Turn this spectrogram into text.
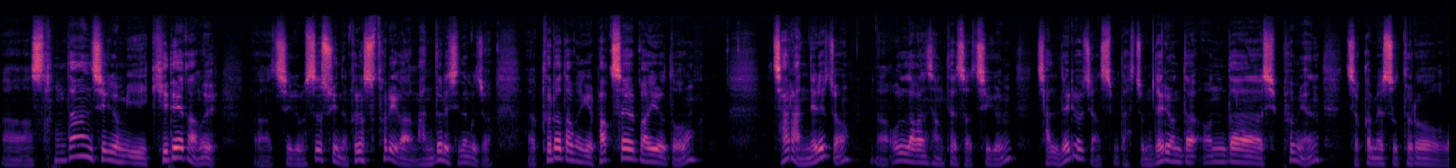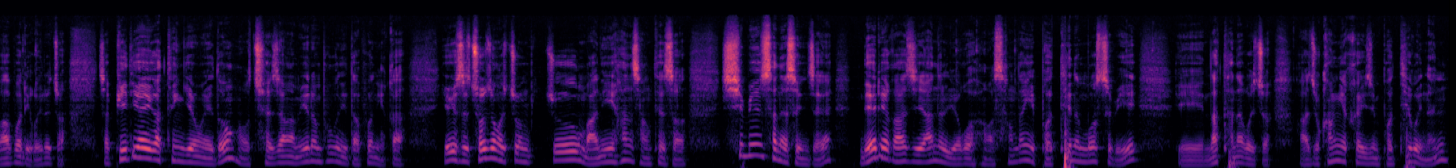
어, 상당한 지금 이 기대감을 어, 지금 쓸 수 있는 그런 스토리가 만들어지는 거죠. 어, 그러다 보니 박셀바이오도 잘 안 내려죠. 어, 올라간 상태에서 지금 잘 내려오지 않습니다. 좀 내려온다 온다 싶으면 저가 매수 들어와 버리고 이러죠. 자, BDI 같은 경우에도 어, 최장암 이런 부분이다 보니까 여기서 조정을 좀 쭉 많이 한 상태에서 11선에서 이제 내려가지 않으려고 어, 상당히 버티는 모습이 나타나고 있죠. 아주 강력하게 지금 버티고 있는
